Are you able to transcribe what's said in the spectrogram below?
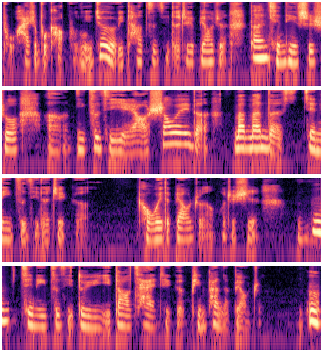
谱还是不靠谱。你就有一套自己的这个标准。当然，前提是说，啊，你自己也要稍微的、慢慢的建立自己的这个口味的标准，或者是，嗯，建立自己对于一道菜这个评判的标准。嗯。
